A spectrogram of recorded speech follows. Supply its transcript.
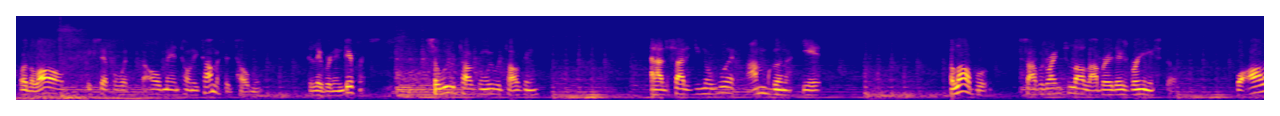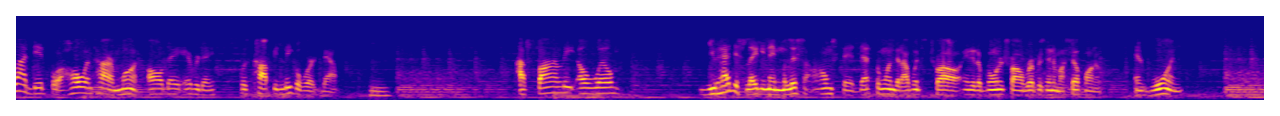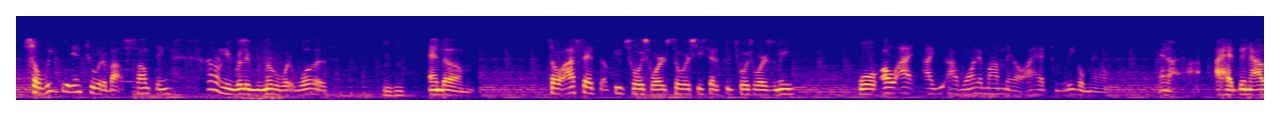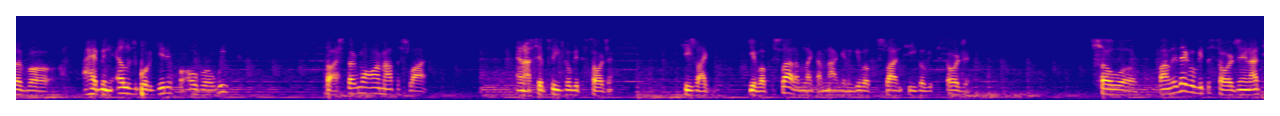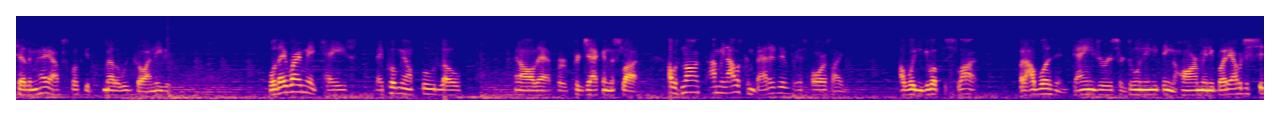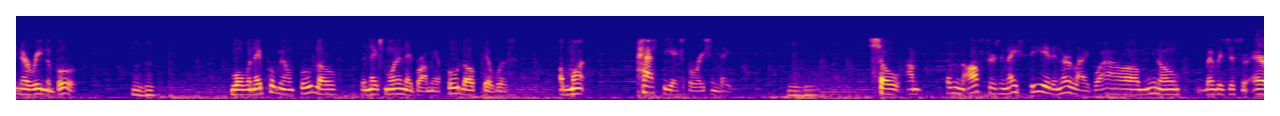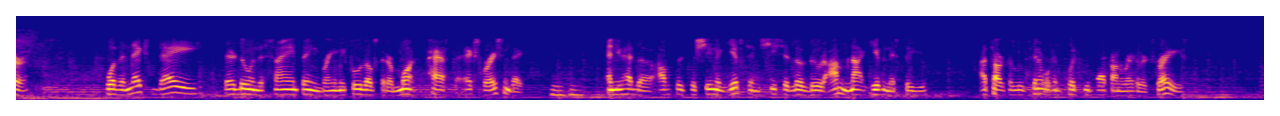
or the law except for what the old man Tony Thomas had told me deliberate indifference. So we were talking, we were talking, and I decided, you know what, I'm going to get a law book. So I was writing to law library, they was bringing me stuff. Well, all I did for a whole entire month, all day, every day, was copy legal work down. Mm. I finally, oh well, you had this lady named Melissa Olmstead. That's the one that I went to trial, ended up going to trial, representing myself on her, and won. So we get into it about something. I don't even really remember what it was. Mm-hmm. And um, so I said a few choice words to her. She said a few choice words to me. Well, oh, I I, I wanted my mail. I had some legal mail, and I I had been out of uh I had been eligible to get it for over a week. So I stuck my arm out the slot, and I said, "Please go get the sergeant." She's like, "Give up the slot." I'm like, "I'm not gonna give up the slot until you go get the sergeant." So uh, finally, they go get the sergeant. And I tell him, "Hey, I'm supposed to get the mail a week ago. I need it." Well, they write me a case. They put me on food loaf and all that for for jacking the slot. I was not. I mean, I was combative as far as like I wouldn't give up the slot, but I wasn't dangerous or doing anything to harm anybody. I was just sitting there reading a book. Mm-hmm. Well, when they put me on food loaf, the next morning they brought me a food loaf that was a month past the expiration date. Mm-hmm. So I'm telling the officers, and they see it, and they're like, "Wow, um, you know, maybe it's just an error." Well, the next day they're doing the same thing, bringing me food loaves that are months past the expiration date. Mm-hmm. And you had the officer Christina Gibson. She said, "Look, dude, I'm not giving this to you. I talked to the lieutenant. We're gonna put you back on regular trays."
